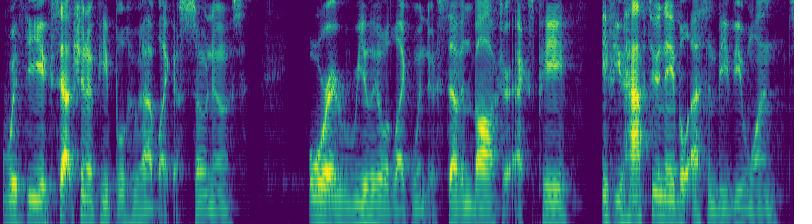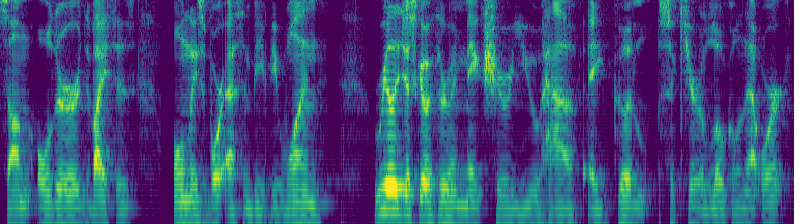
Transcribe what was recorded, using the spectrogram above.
with the exception of people who have like a Sonos or a really old like Windows 7 box or XP. If you have to enable SMB v1, some older devices only support SMB v1 really just go through and make sure you have a good secure local network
